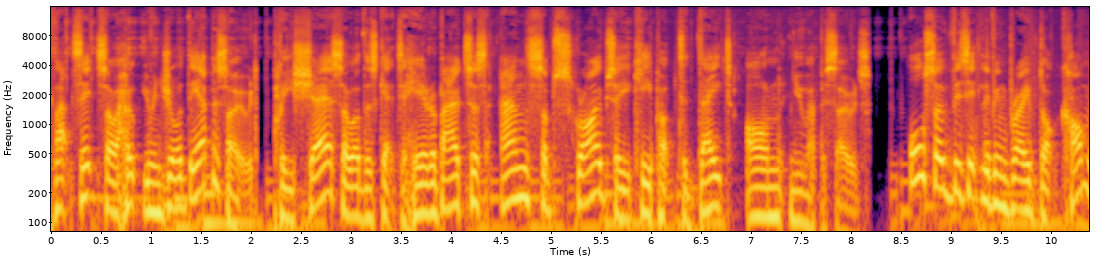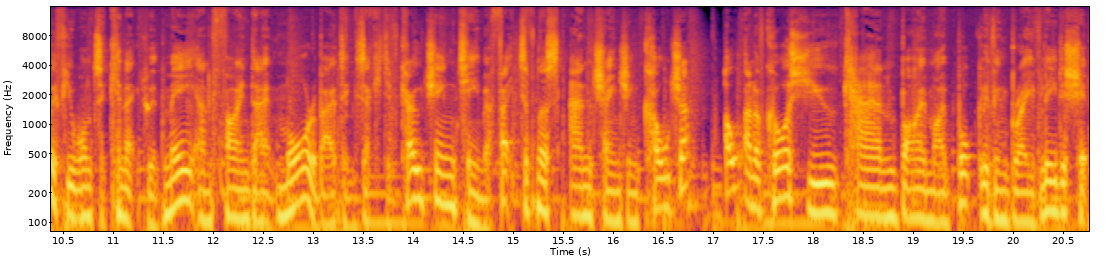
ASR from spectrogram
That's it, so I hope you enjoyed the episode. Please share so others get to hear about us and subscribe so you keep up to date on new episodes. Also, visit livingbrave.com if you want to connect with me and find out more about executive coaching, team effectiveness, and changing culture. Oh, and of course, you can buy my book, Living Brave Leadership,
